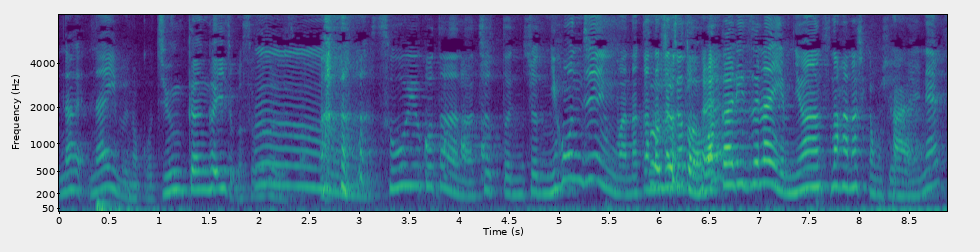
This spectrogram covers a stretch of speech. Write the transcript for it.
内内部のこう循環がいいとかそういうことですか？うん。そういうことなの。ちょっとちょっと日本人はなかなかちょっと分かりづらいニュアンスの話かもしれないね、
